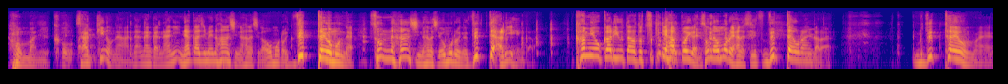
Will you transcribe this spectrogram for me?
ほんまに。さっきのなななんか何中締めの阪神の話がおもろい。絶対おもんない。そんな阪神の話でおもろいの絶対ありえへんから上岡龍太郎と月手八方以外にそんなおもろい話絶対おらんから。もう絶対お前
